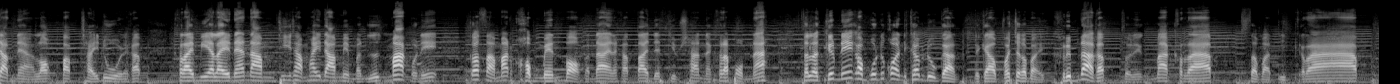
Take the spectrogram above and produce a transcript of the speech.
จัดเนี่ยลองปรับใช้ดูนะครับ ใครมีอะไรแนะนำที่ทำให้ดาเมจมันมากกว่านี้ ก็สามารถคอมเมนต์บอกกันได้นะครับ ใต้ description นะครับผมนะสำหรับคลิปนี้ขอบคุณทุกคนที่เข้ามาดูกันนะครับไว้เจอกันใหม่คลิปหน้าครับสวัสดีมากครับ สวัสดีครับ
